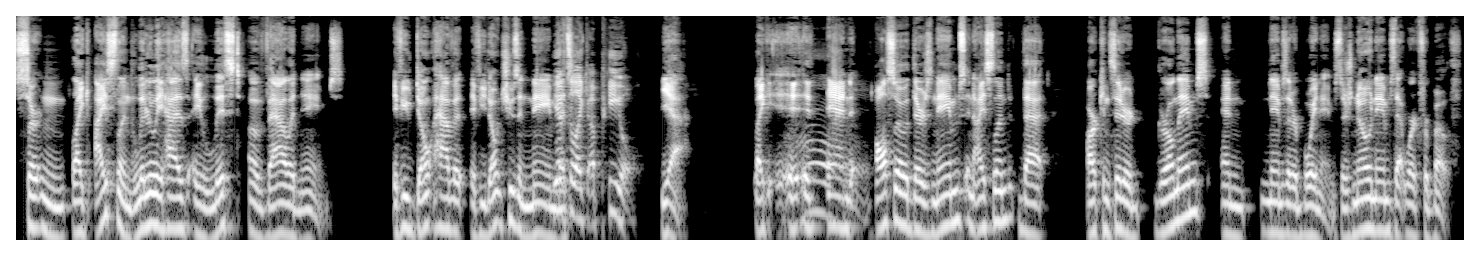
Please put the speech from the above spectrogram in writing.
certain like Iceland literally has a list of valid names. If you don't have it, if you don't choose a name You have to like appeal. Yeah. Like it, it, Oh. and also there's names in Iceland that are considered girl names and names that are boy names. There's no names that work for both.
